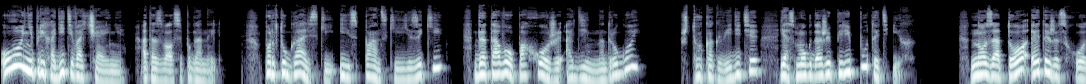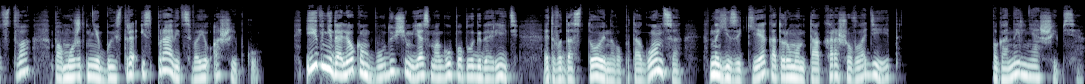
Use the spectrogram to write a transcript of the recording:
«О, не приходите в отчаяние», — отозвался Паганель. «Португальский и испанский языки до того похожи один на другой, что, как видите, я смог даже перепутать их. Но зато это же сходство поможет мне быстро исправить свою ошибку. И в недалеком будущем я смогу поблагодарить этого достойного патагонца на языке, которым он так хорошо владеет. Паганель не ошибся.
